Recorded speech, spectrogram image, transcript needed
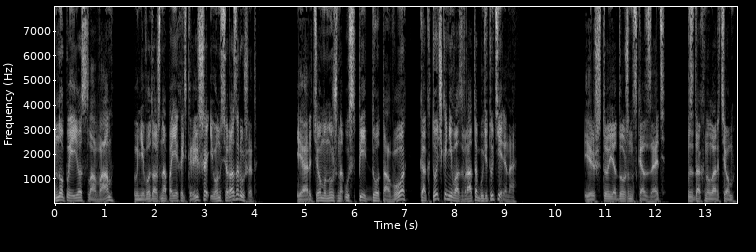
но, по ее словам, у него должна поехать крыша, и он все разрушит. И Артему нужно успеть до того, как точка невозврата будет утеряна. «И что я должен сказать?» — вздохнул Артем.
